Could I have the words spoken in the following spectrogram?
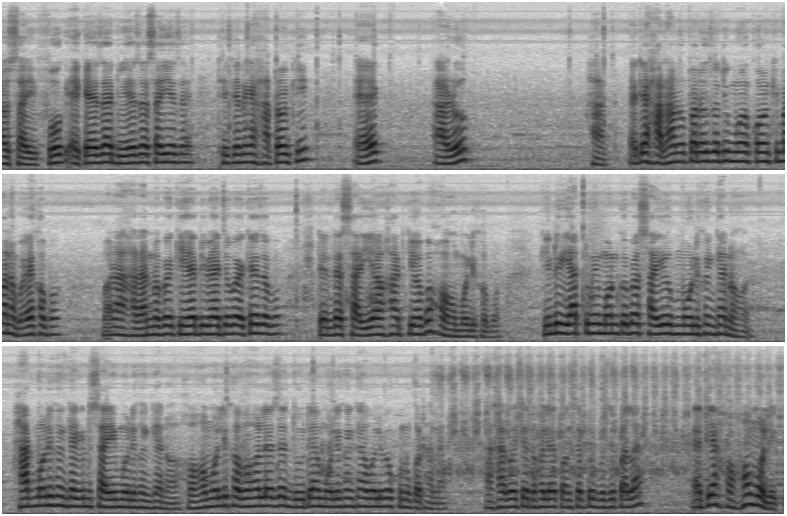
আৰু চাৰি। ফ'ক একে যায় দুয়ে যায় চাৰিয়ে যায় ঠিক তেনেকৈ সাতৰ কি? এক আৰু সাত। এতিয়া সাধাৰণ উৎপাদক যদি মই কওঁ কিমান হ'ব? এক হ'ব। মানে সাধাৰণভাৱে কিহে ডিভাইড যাব একে যাব। তেন্তে চাৰি আৰু সাত কি হ'ব? সহমৌলিক হ'ব। কিন্তু ইয়াত তুমি মন কৰিবা চাৰি মৌলিক সংখ্যা নহয়। সাত মৌলিক সংখ্যা কিন্তু চাৰি মৌলিক সংখ্যা নহয়। সহমৌলিক হ'ব হ'লে যে দুয়োটাই মৌলিক সংখ্যা হ'ব লাগিব কোনো কথা নাই। আশা কৰিছোঁ এইটো হ'লে কনচেপ্টটো বুজি পালা। এতিয়া সহমৌলিক।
